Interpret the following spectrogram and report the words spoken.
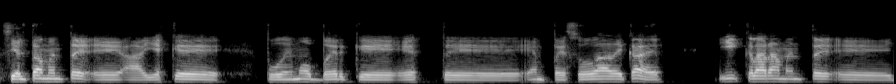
Ciertamente, eh, ahí es que pudimos ver que este, empezó a decaer y claramente eh,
